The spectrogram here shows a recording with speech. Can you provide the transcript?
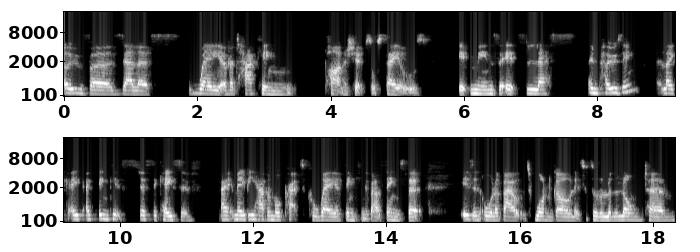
overzealous way of attacking partnerships or sales, it means that it's less imposing. Like I, I think it's just a case of I maybe have a more practical way of thinking about things that isn't all about one goal. It's sort of a long term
